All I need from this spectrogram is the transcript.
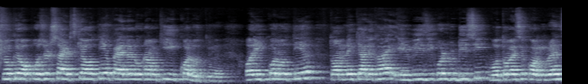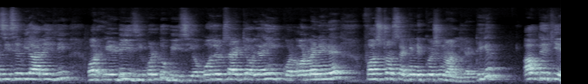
क्योंकि ऑपोजिट साइड्स क्या होती है पैरेललोग्राम की इक्वल होती है और इक्वल होती है तो हमने क्या लिखा है A B is equal to D C वो तो वैसे कॉन्ग्रुएंसी से भी आ रही थी और A D is equal to B C opposite side क्या हो जाएगी? इक्वल और मैंने इन्हें फ़र्स्ट और सेकंड इक्वेशन मान लिया, ठीक है? अब देखिए,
